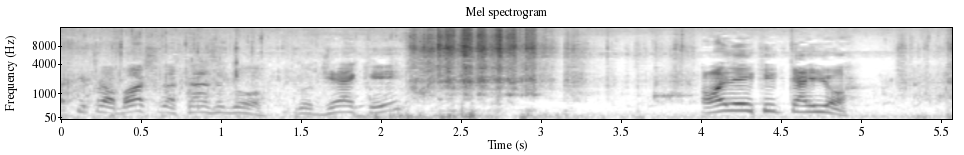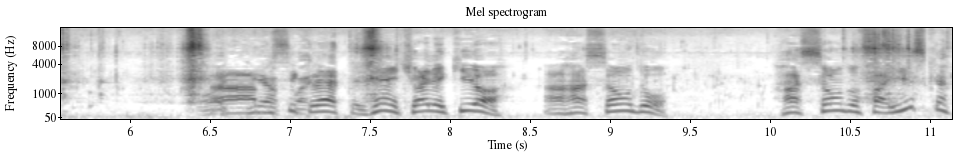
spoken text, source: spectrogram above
Aqui pra baixo da casa do, do Jack aí. Olha aí o que, que tá aí, ó. Ó, a aqui, rapaz. bicicleta. Gente, olha aqui, ó. A ração do. Ração do Faísca.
